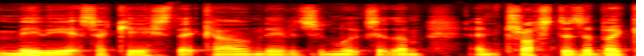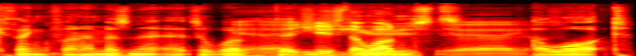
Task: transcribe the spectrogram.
maybe it's a case that Callum Davidson looks at them, and trust is a big thing for him, isn't it? It's a word Yeah, that he's used used Yeah, he a lot.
